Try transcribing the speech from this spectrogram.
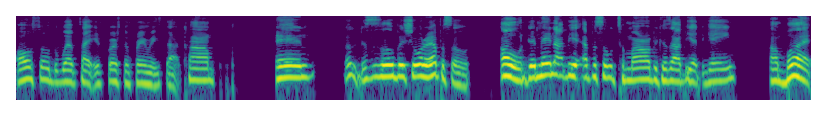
Also, the website is firstandframerates.com. And look, this is a little bit shorter episode. Oh, there may not be an episode tomorrow because I'll be at the game. Um, but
